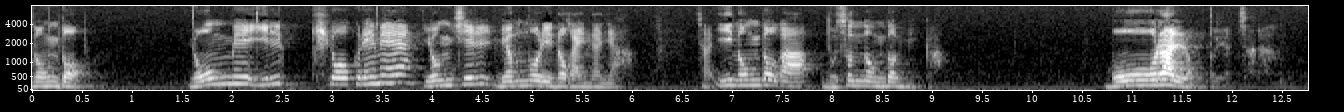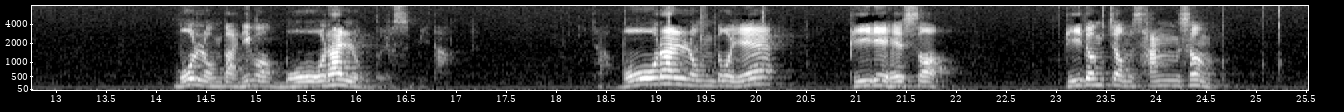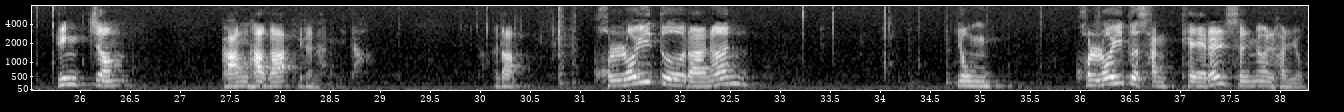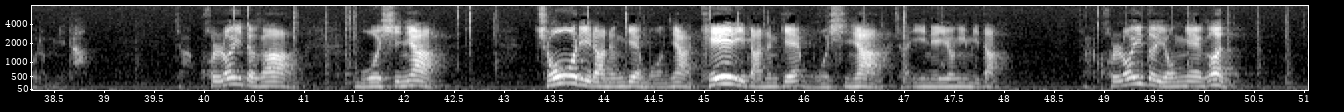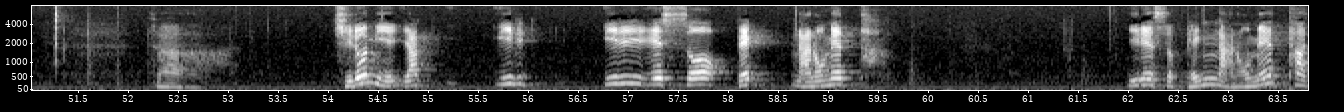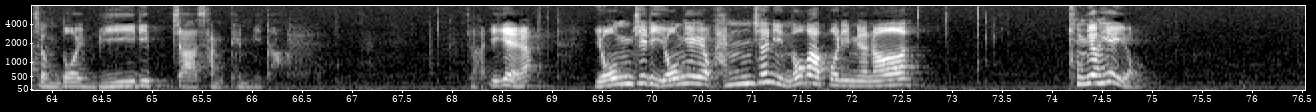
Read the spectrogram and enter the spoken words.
농도 용매 1kg의 용질 몇 몰이 녹아 있느냐? 자, 이 농도가 무슨 농도입니까? 모랄 농도였잖아. 몰 농도 아니고 모랄 농도였습니다. 자, 모랄 농도에 비례해서 비등점 상승, 빙점 강화가 일어납니다. 그 다음 콜로이드라는 용, 콜로이드 상태를 설명을 하려고 합니다. 자, 콜로이드가 무엇이냐? 졸이라는 게 뭐냐? 겔이라는 게 무엇이냐? 자, 이 내용입니다. 자, 콜로이드 용액은 자, 지름이 약 1, 1에서 100 나노메타 1에서 100 나노메타 정도의 미립자 상태입니다. 자, 이게 용질이 용액에 완전히 녹아버리면은 투명해요.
